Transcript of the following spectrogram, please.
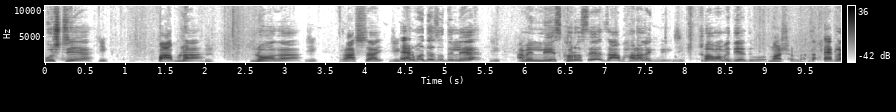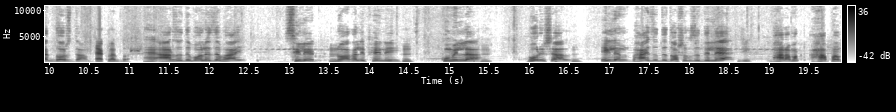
কুষ্টিয়া পাবনা নোয়াগা জি। রাজশাহী। এর মধ্যে যদি লে আমি নিজ খরচে যা ভাড়া লাগবে সব আমি দিয়ে দেবো। এক লাখ দশ দাম। এক লাখ দশ। হ্যাঁ আর যদি বলে যে ভাই সিলেট নোয়াখালী ফেনী। কুমিল্লা বরিশাল এগুলেন ভাই যদি দর্শক যদি লে ভাড়া আমাকে হাফ হাফ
